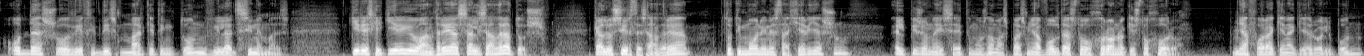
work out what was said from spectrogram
όντας ο διευθυντής marketing των Village Cinemas. Κυρίες και κύριοι, ο Ανδρέας Αλισανδράτος. Καλώς ήρθες, Ανδρέα. Το τιμόνι είναι στα χέρια σου. Ελπίζω να είσαι έτοιμος να μας πας μια βόλτα στο χρόνο και στο χώρο. Μια φορά και ένα καιρό, λοιπόν,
